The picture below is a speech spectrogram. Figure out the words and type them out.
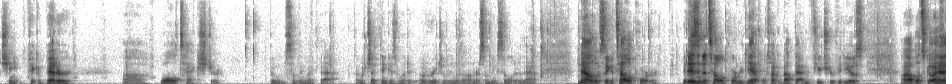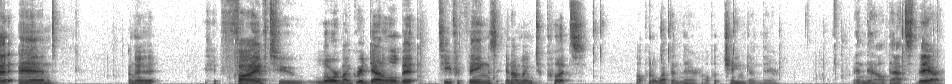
change, pick a better uh, wall texture. Boom, something like that, which I think is what it originally was on, or something similar to that. Now it looks like a teleporter. It isn't a teleporter yet. We'll talk about that in future videos. Uh, let's go ahead and I'm going to hit 5 to lower my grid down a little bit, T for things, and I'm going to put, I'll put a weapon there. I'll put chain gun there. And now that's there.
